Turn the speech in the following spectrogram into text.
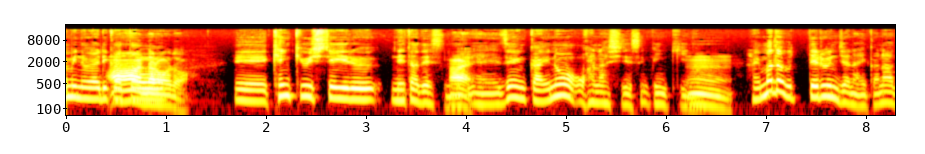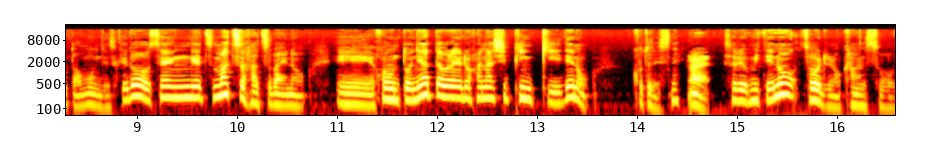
みのやりああー、なる方をほど。えー研究しているネタですね、はいえー前回のお話ですねピンキーの、うん。はい、まだ売ってるんじゃないかなとは思うんですけど先月末発売の、えー本当にあった笑える話ピンキーでのことですねはい。それを見ての僧侶の感想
